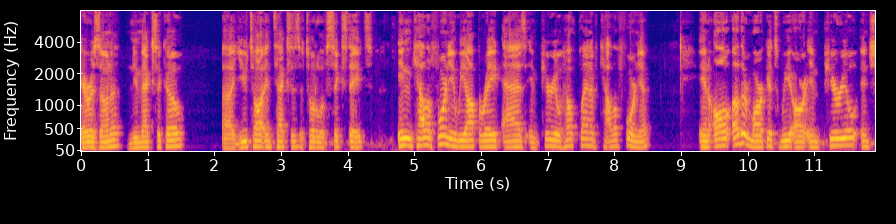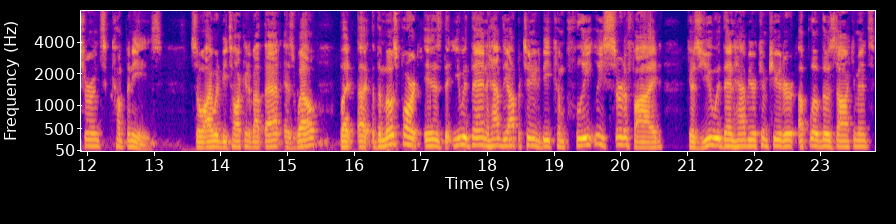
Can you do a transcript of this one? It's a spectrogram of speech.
Arizona, New Mexico, uh, Utah, and Texas, a total of six states. In California, we operate as Imperial Health Plan of California. In all other markets, we are Imperial Insurance Companies. So I would be talking about that as well. But uh, the most part is that you would then have the opportunity to be completely certified because you would then have your computer upload those documents,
